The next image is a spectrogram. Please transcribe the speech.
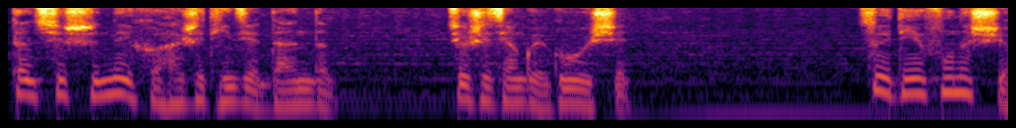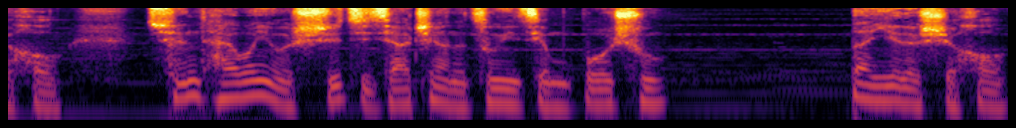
但其实内核还是挺简单的，就是讲鬼故事。最巅峰的时候，全台湾有十几家这样的综艺节目播出。半夜的时候，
